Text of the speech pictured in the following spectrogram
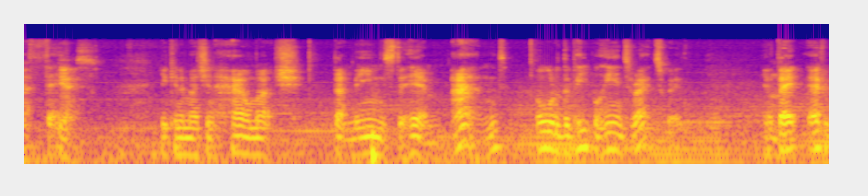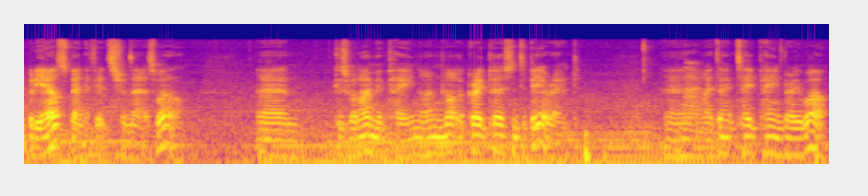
a thing, Yes. you can imagine how much that means to him and all of the people he interacts with. You know, they, everybody else benefits from that as well. Because when I'm in pain, I'm not a great person to be around. Uh, No. I don't take pain very well.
